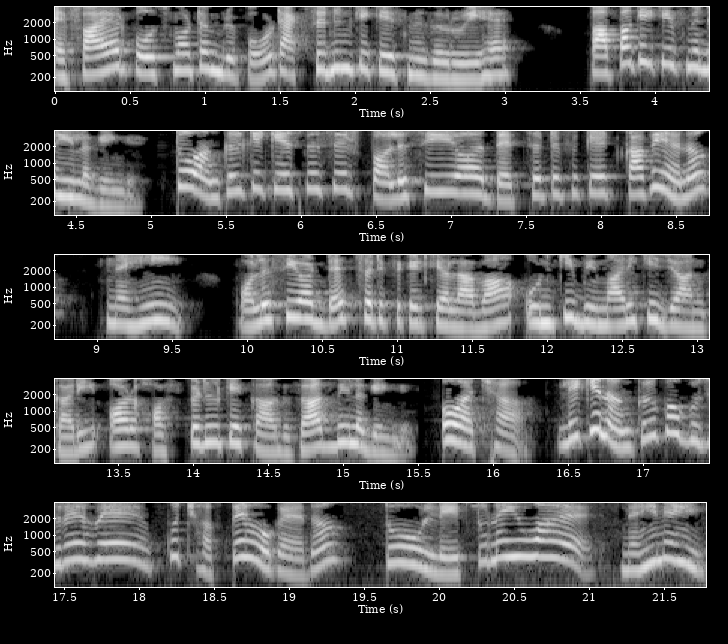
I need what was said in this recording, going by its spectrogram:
एफआईआर पोस्टमार्टम रिपोर्ट एक्सीडेंट के केस में ज़रूरी है। पापा के केस में नहीं लगेंगे। तो अंकल के केस में सिर्फ़ पॉलिसी और डेथ सर्टिफिकेट काफ़ी है ना? नहीं। पॉलिसी और डेथ सर्टिफिकेट के अलावा उनकी बीमारी की जानकारी और हॉस्पिटल के कागजात भी लगेंगे। ओ अच्छा। लेकिन अंकल को गुजरे हुए कुछ हफ़्ते हो गए ना तो लेट तो नहीं हुआ है? नहीं नहीं।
